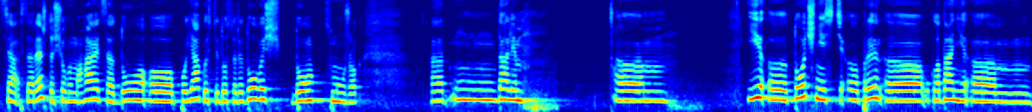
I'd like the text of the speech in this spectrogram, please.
вся все решта, що вимагається до по якості до середовищ, до смужок. Е, Далі. Ем, І е, точність е, при укладанні ем,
